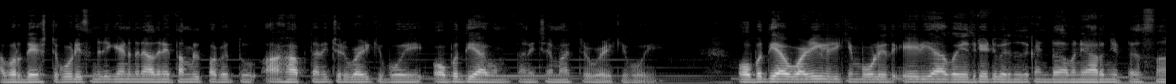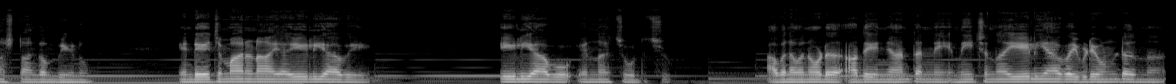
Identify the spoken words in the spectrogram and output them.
അവർ ദേശത്ത് കൂടി സഞ്ചരിക്കേണ്ടതിന് അതിനെ തമ്മിൽ പകർത്തു. ആഹാബ് തനിച്ചൊരു വഴിക്ക് പോയി. ഓപദ്യാവും തനിച്ച മറ്റൊരു വഴിക്ക് പോയി. ഓപദ്യാവ് വഴിയിലിരിക്കുമ്പോൾ ഇത് ഏലിയാവ് എതിരേറ്റ് വരുന്നത് കണ്ട് അവനെ അറിഞ്ഞിട്ട് സാഷ്ടാംഗം വീണു. എന്റെ യജമാനനായ ഏലിയാവേ ഏലിയാവോ എന്ന് ചോദിച്ചു. അവൻ അവനോട് അതേ ഞാൻ തന്നെ. നീ ചെന്ന ഏലിയാവ് ഇവിടെ ഉണ്ടെന്ന്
